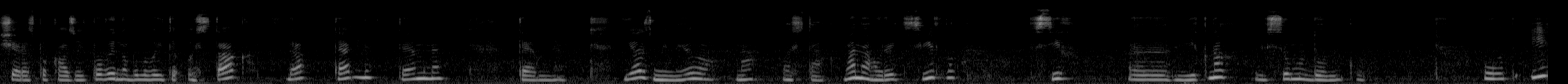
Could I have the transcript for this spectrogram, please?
Ще раз показую. Повинно було вийти ось так. Да? Темне, темне, темне. Я змінила на ось так. У мене горить світло в всіх е, вікнах і всьому домику. От. І,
